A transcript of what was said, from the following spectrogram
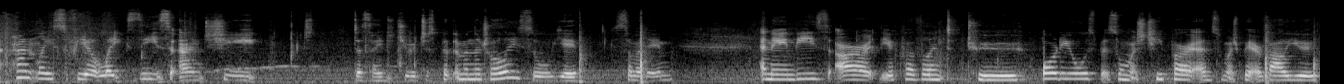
Apparently Sophia likes these and she decided she would just put them in the trolley, so yeah, some of them. And then these are the equivalent to Oreos but so much cheaper and so much better value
